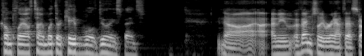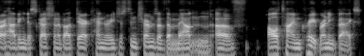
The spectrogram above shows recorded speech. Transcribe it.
come playoff time what they're capable of doing. Spence. No, I, I mean eventually we're gonna have to start having a discussion about Derrick Henry just in terms of the mountain of all-time great running backs.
